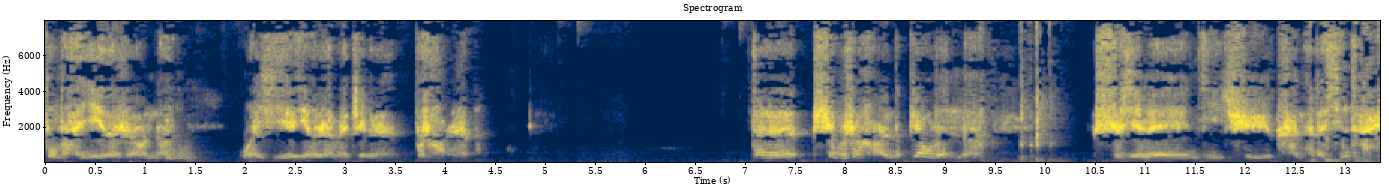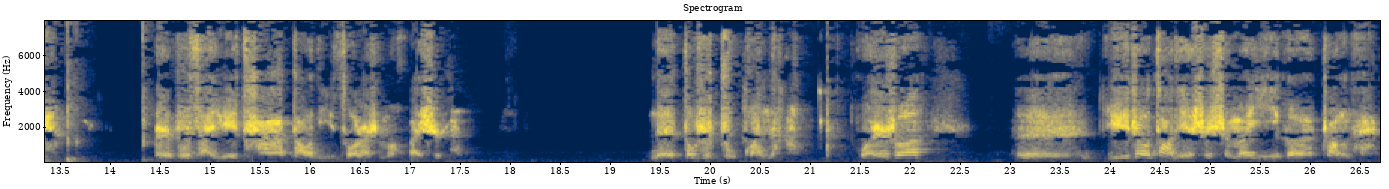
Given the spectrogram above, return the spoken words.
不满意的时候呢，我一定认为这个人不是好人。但是，是不是好人的标准呢？是因为你去看他的心态，而不在于他到底做了什么坏事。那都是主观的。我是说，呃，宇宙到底是什么一个状态？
